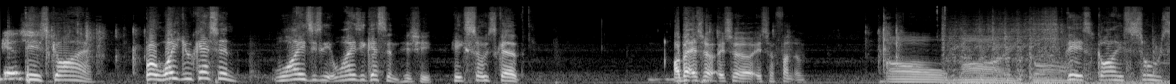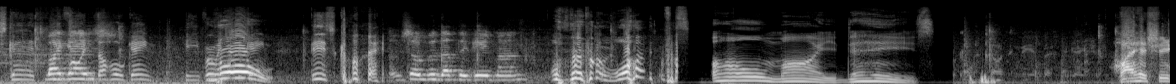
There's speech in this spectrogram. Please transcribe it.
guess. This guy. Bro, why are you guessing? Why is he? Why is he guessing? Is she? He's so scared. I bet it's a, it's a, it's a phantom. Oh my god. This guy is so scared. My he ruined the whole game. He ruined Bro! the game. This guy. I'm so good at the game, man. what? Oh my days. Hi, Hishy.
